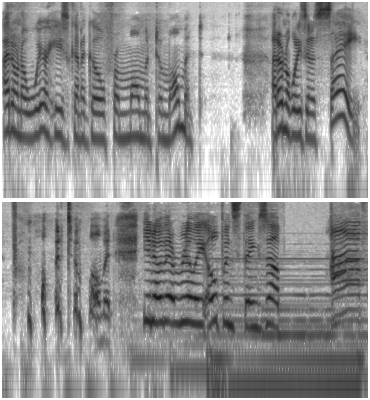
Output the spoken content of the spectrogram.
I don't know where he's going to go from moment to moment. I don't know what he's going to say from moment to moment. You know, that really opens things up. I've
